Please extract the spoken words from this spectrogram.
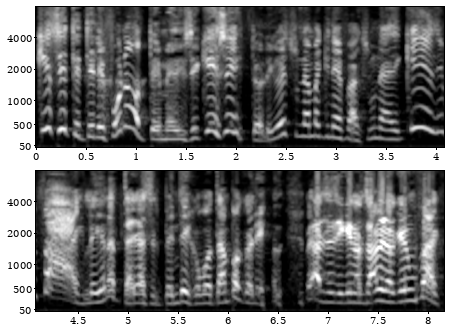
¿Qué es este telefonote? Me dice, ¿qué es esto? Le digo, es una máquina de fax. ¿Una de qué? De fax. Le digo, no te hagas el pendejo, vos tampoco. Le digo, me vas a decir que no sabes lo que es un fax.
